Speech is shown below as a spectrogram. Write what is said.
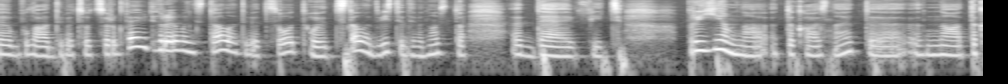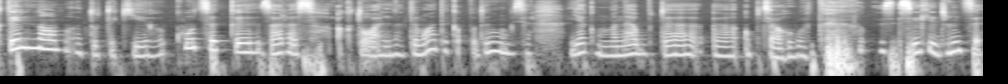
Е, Була 949 гривень, стала 900, ой, стала 299. Приємна така, знаєте, на тактильно, тут такі куцики. Зараз актуальна тематика. Подивимося, як мене буде е, обтягувати. Світлі джинси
